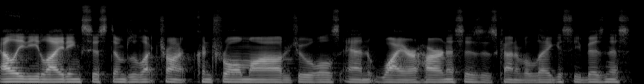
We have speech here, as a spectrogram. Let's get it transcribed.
LED lighting systems, electronic control modules, and wire harnesses, is kind of a legacy business.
